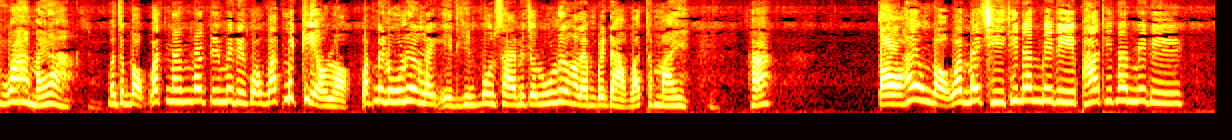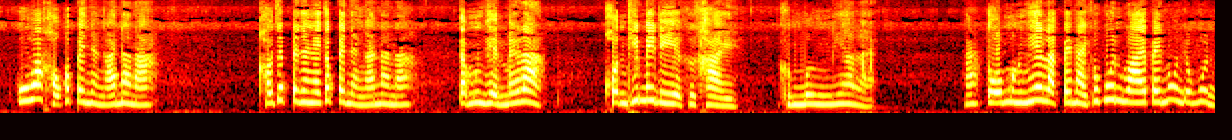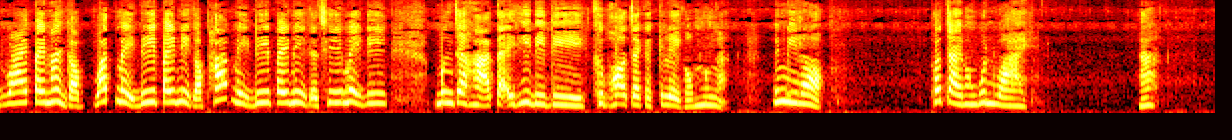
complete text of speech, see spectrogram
ว่าไหมล่ะ มันจะบอกวัดนั้นวัดนี้ไม่ดีกว่าวัดไม่เกี่ยวหรอก วัดไม่รู้เรื่องอะไรอิฐหินปูนทรายมันจะรู้เรื่องอะไรมึงไปด่าวัดทำไมฮะต่อให้มึงบอกว่าแม่ชีที่นั่นไม่ดีพระที่นั่นไม่ดี กูว่าเขาก็เป็นอย่างนั้นนะนะเขาจะเป็นยังไงก็เป็นอย่างนั้นนะนะแต่มึงเห็นไหมล่ะ คนที่ไม่ดีคือใคร คือมึงเนี่ยแหละะตัวมึงเนี่ยแหละไปไหนก็วุ่นวายไปนู่นก็วุ่นวายไปนั่นกับวัดไม่ดีไปนี่กับพระไม่ดีไปนี่กับชีไม่ดี มึงจะหาแต่ไอ้ที่ดี ๆ คือพอใจกับกิเลสของมึงอะ ไม่มีหรอก เพราะใจมึงวุ่นวายนะ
